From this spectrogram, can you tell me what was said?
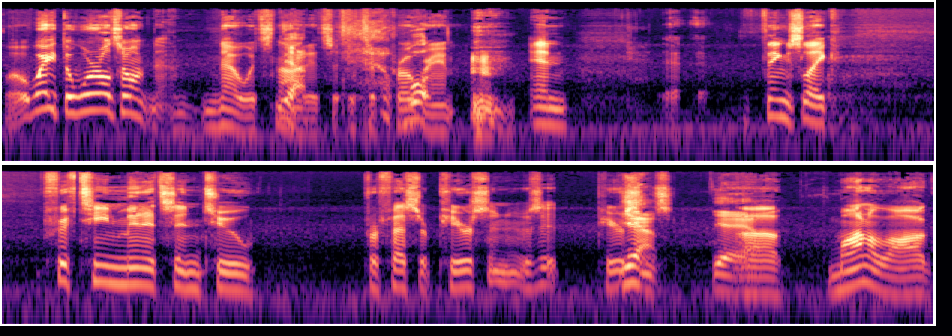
Well, wait, the world's on. No, it's not. Yeah. It's a, it's a program, and uh, things like 15 minutes into Professor Pearson, was it Pearson's Yeah, yeah. Uh, monologue?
